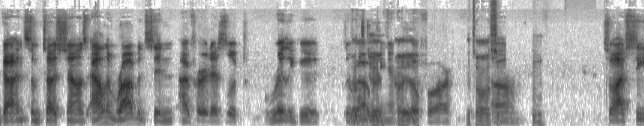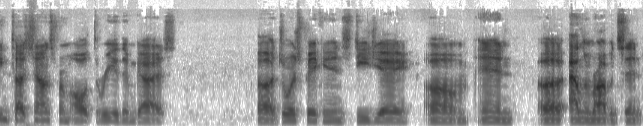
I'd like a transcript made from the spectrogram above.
gotten some touchdowns. Allen Robinson, I've heard, has looked really good throughout good. camp Oh, yeah. so far. That's awesome. Um, so I've seen touchdowns from all three of them guys. Uh, George Pickens, DJ, um, and uh, Allen Robinson,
